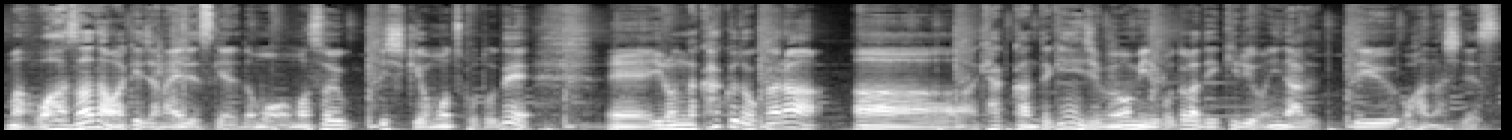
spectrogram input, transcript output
まあ、技なわけじゃないですけれども、まあ、そういう意識を持つことで、えー、いろんな角度からあ客観的に自分を見ることができるようになるっていうお話です。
